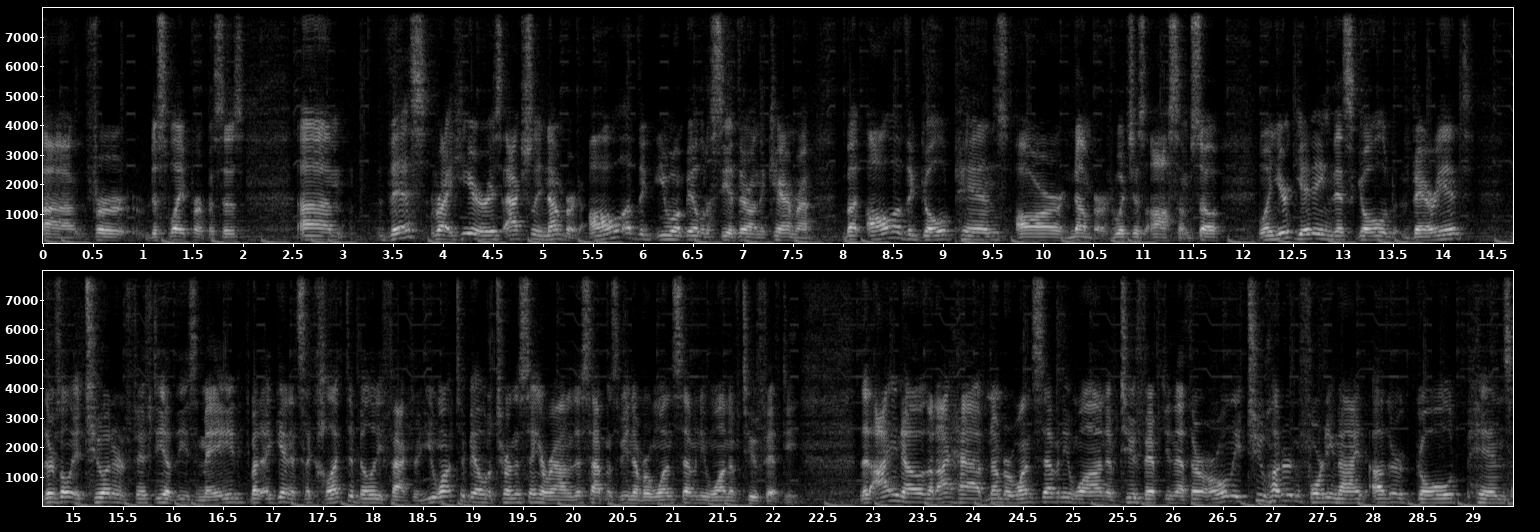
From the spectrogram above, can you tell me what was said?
uh, for display purposes. Um, this right here is actually numbered. All of the, you won't be able to see it there on the camera, but all of the gold pins are numbered, which is awesome. So when you're getting this gold variant, there's only 250 of these made, but again, it's a collectability factor. You want to be able to turn this thing around, and this happens to be number 171 of 250 that I know that I have number 171 of 250 and that there are only 249 other gold pins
